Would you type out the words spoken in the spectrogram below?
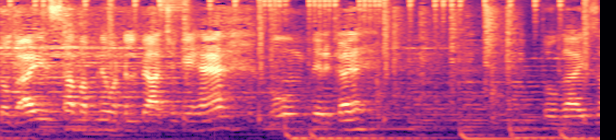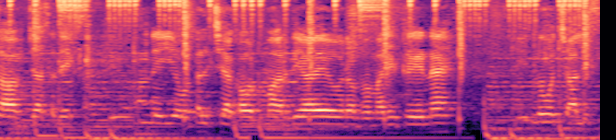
तो गाइस हम अपने होटल पे आ चुके हैं। घूम फिर कर। तो गाइस आप जैसा देख सकते हो, हमने ये होटल चेकआउट मार दिया है और अब हमारी ट्रेन है नौ चालीस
